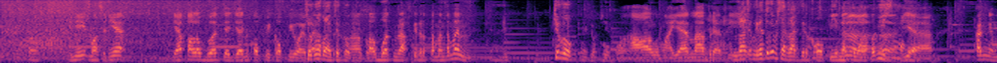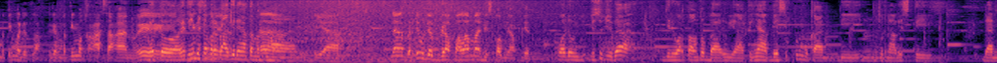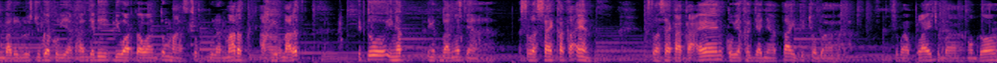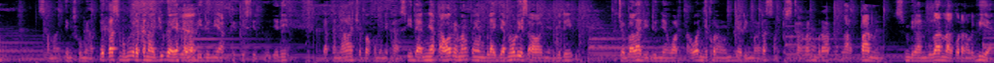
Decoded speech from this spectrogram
Ini maksudnya ya kalau buat jajan kopi-kopi wae Cukup lah, cukup, uh, cukup. kalau buat meraktir teman-teman. Cukup. Cukup. Wah lumayan lah berarti. Raktir itu kan bisa raktir kopi, Eh, apa bisa. eh, iya kan yang penting mah ditraktir yang penting mah keasaan weh Betul, intinya bisa rezekinya. berbagi dengan teman-teman. Nah, iya nah berarti udah berapa lama di Skomi Update Waduh, justru juga jadi wartawan tuh baru ya. Artinya basic pun bukan di Hmm. jurnalistik dan baru lulus juga kuliah kan. Jadi di wartawan tuh masuk bulan Maret, Oh. akhir Maret itu ingat ingat banget ya. Selesai KKN. Selesai KKN, kuliah kerja nyata itu coba coba apply, coba ngobrol sama tim Skumi Update kan sebelumnya udah kenal juga ya karena Iya. di dunia aktivis itu. Jadi udah kenal, coba komunikasi dan niat awal memang pengen belajar nulis awalnya. Jadi cobalah di dunia wartawan ya kurang lebih dari Maret sampai sekarang berapa 8 9 bulan lah kurang lebih ya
